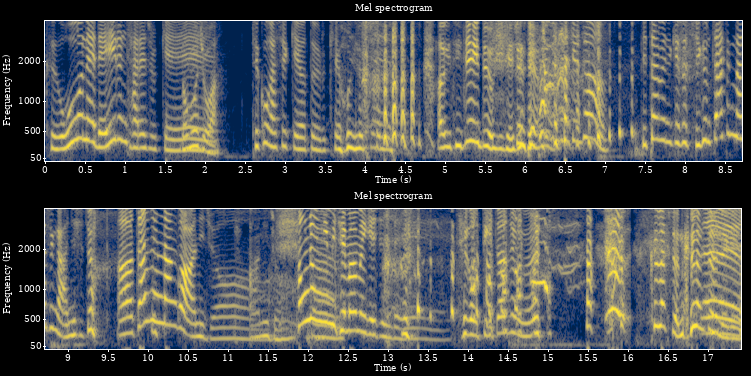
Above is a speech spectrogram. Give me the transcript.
그 오은의 내일은 잘해줄게. 너무 좋아. 듣고 가실게요. 또 이렇게 올려주세요. 아, DJ도 여기 계시네요. 비타민님께서 비타민님께서 지금 짜증 나신 거 아니시죠? 아, 짜증 난 거 아니죠. 아니죠. 성령님이 제 마음에 계신데. 제가 어떻게 짜증을. 클락션, 클락션 네,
